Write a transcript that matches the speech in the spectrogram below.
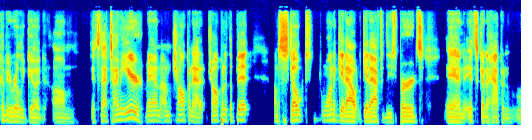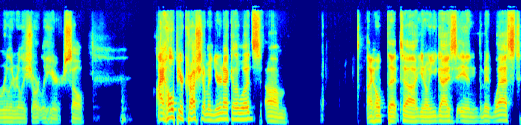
Could be really good. Um, it's that time of year, man. I'm chomping at it, chomping at the bit. I'm stoked, want to get out, and get after these birds, and it's going to happen really, really shortly here. So, I hope you're crushing them in your neck of the woods. Um, I hope that uh, you know you guys in the Midwest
